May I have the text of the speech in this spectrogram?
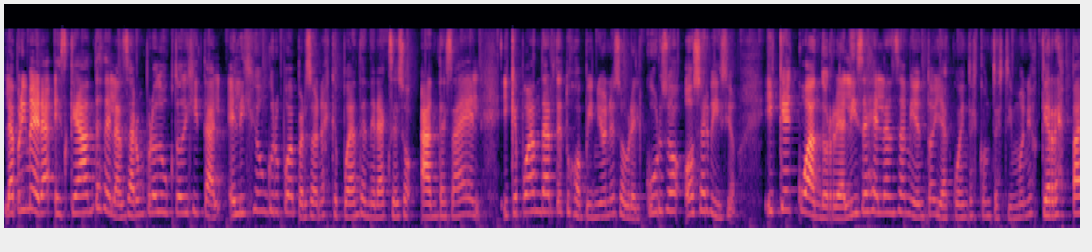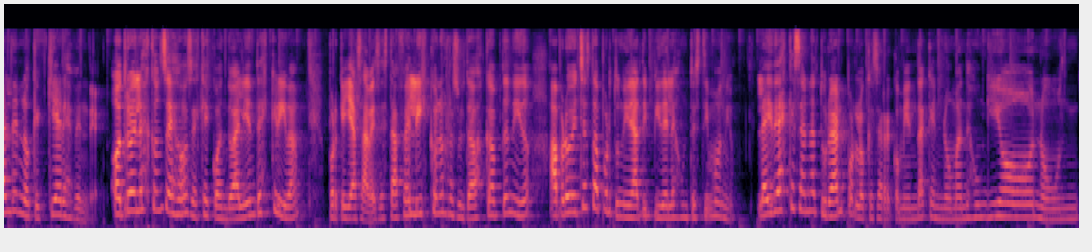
La primera es que antes de lanzar un producto digital, elige un grupo de personas que puedan tener acceso antes a él y que puedan darte tus opiniones sobre el curso o servicio y que cuando realices el lanzamiento ya cuentes con testimonios que respalden lo que quieres vender. Otro de los consejos es que cuando alguien te escriba, porque ya sabes, está feliz con los resultados que ha obtenido, aprovecha esta oportunidad y pídeles un testimonio. La idea es que sea natural, por lo que se recomienda que no mandes un guion o un,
